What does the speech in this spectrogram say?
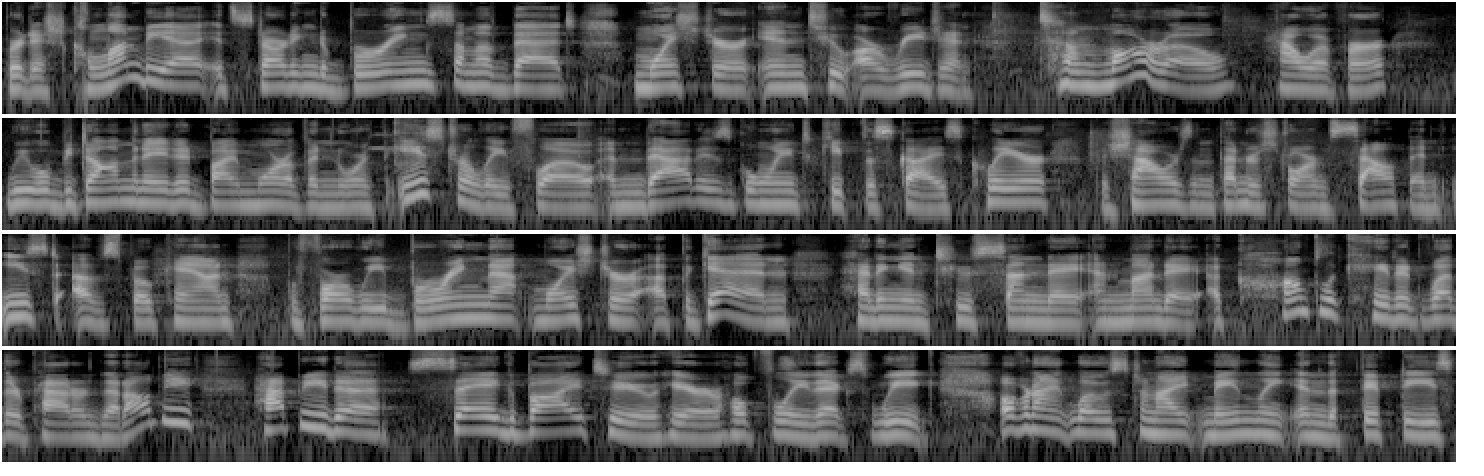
British Columbia, it's starting to bring some of that moisture into our region. Tomorrow, however, we will be dominated by more of a northeasterly flow, and that is going to keep the skies clear. The showers and thunderstorms south and east of Spokane before we bring that moisture up again heading into Sunday and Monday. A complicated weather pattern that I'll be happy to say goodbye to here, hopefully next week. Overnight lows tonight, mainly in the 50s.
